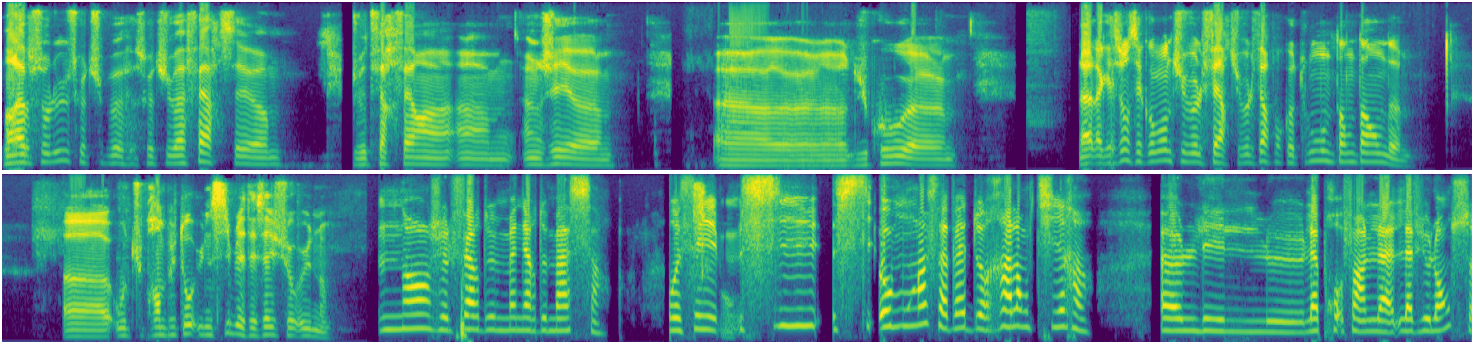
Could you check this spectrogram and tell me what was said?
Dans l'absolu, ce que tu peux, ce que tu vas faire, c'est, euh, je vais te faire faire un, un, un jet. euh, euh, du coup, euh, la, question c'est comment tu veux le faire? Tu veux le faire pour que tout le monde t'entende, ou tu prends plutôt une cible et t'essayes sur une? Non, je vais le faire de manière de masse. Bon. Si, si au moins ça va être de ralentir euh, les, le, la, pro, enfin, la, la violence,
